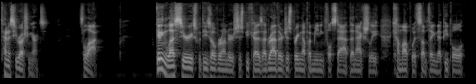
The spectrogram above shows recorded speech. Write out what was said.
Tennessee rushing yards. It's a lot getting less serious with these over unders just because I'd rather just bring up a meaningful stat than actually come up with something that people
